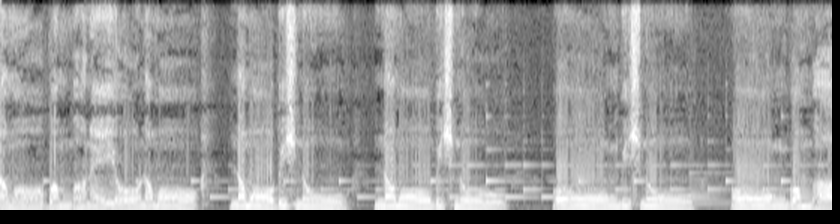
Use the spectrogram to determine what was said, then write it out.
নমো বম্ভনেয় নমো নমো বিষ্ণু নমো বিষ্ণু, ওং বিষ্ণু, ওং বম্ভা,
